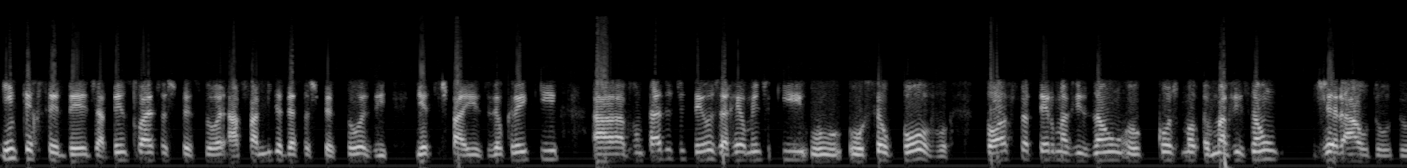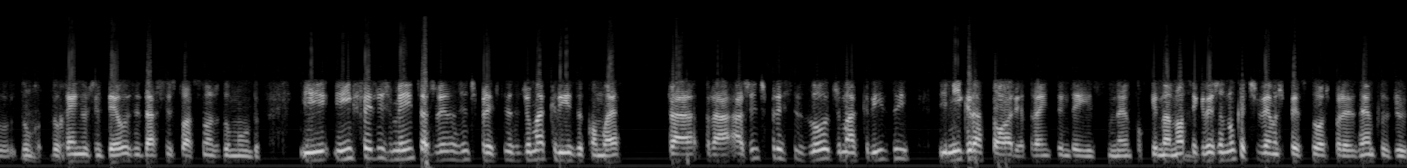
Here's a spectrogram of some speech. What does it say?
interceder, de abençoar essas pessoas, a família dessas pessoas e, e esses países. Eu creio que a vontade de Deus é realmente que o, o seu povo possa ter uma visão, uma visão geral do, do, do, do, reino de Deus e das situações do mundo. E, infelizmente, às vezes a gente precisa de uma crise como essa. Pra, pra, a gente precisou de uma crise imigratória para entender isso, né? Porque na nossa igreja nunca tivemos pessoas, por exemplo, de,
